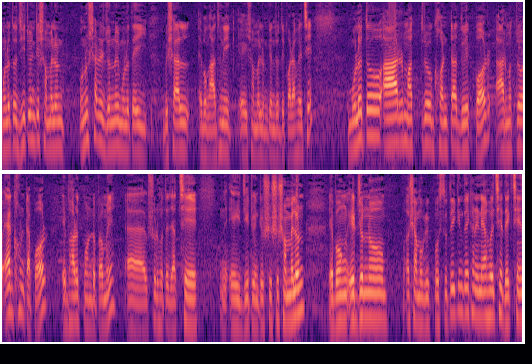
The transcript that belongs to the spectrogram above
মূলত জি টোয়েন্টি সম্মেলন অনুষ্ঠানের জন্যই মূলত এই বিশাল এবং আধুনিক এই সম্মেলন কেন্দ্রটি করা হয়েছে। মূলত আর মাত্র ঘণ্টা দুয়েক পর, আর মাত্র এক ঘণ্টা পর এই ভারত মণ্ডপমে শুরু হতে যাচ্ছে এই জি টোয়েন্টির শীর্ষ সম্মেলন এবং এর জন্য সামগ্রিক প্রস্তুতি কিন্তু এখানে নেওয়া হয়েছে। দেখছেন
